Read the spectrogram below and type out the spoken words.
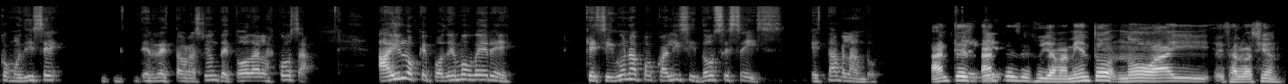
como dice de restauración de todas las cosas. Ahí lo que podemos ver es que según Apocalipsis 12:6 está hablando. Antes, antes de su llamamiento no hay salvación.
